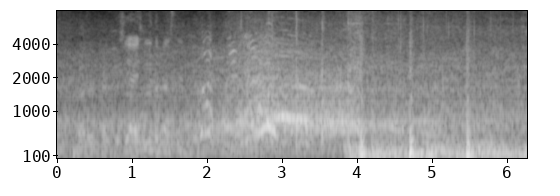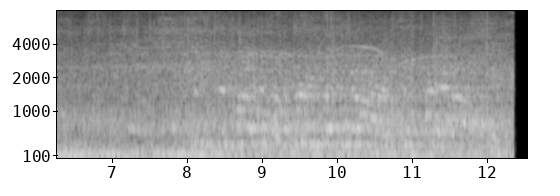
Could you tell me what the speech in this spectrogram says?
better, better kickers. Yeah, he's one of the best in.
